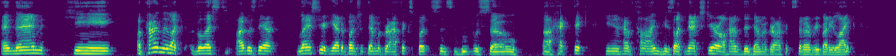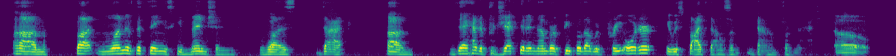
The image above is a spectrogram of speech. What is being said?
and then he apparently like the last I was there last year he had a bunch of demographics, but since the move was so uh, hectic, he didn't have time. He's like next year I'll have the demographics that everybody liked. Um but one of the things he mentioned was that um, they had a projected a number of people that would pre-order. It was five thousand down from that, Oh,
